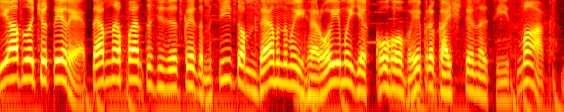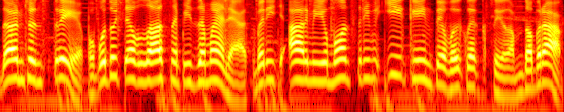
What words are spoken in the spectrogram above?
Diablo 4. Темна фентезі з відкритим світом, демонами і героями, якого ви прокачите на свій смак. Dungeons 3. Побудуйте власне підземелля, зберіть армію монстрів і киньте виклик силам добра.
